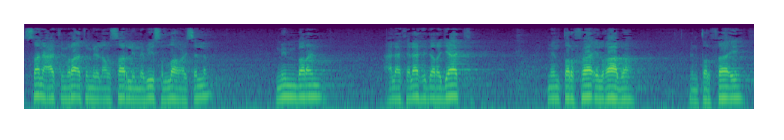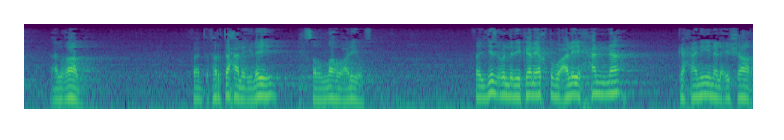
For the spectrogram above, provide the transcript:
وصنعت امرأة من الأنصار للنبي صلى الله عليه وسلم منبرا على ثلاث درجات من طرفاء الغابة من طرفاء الغابة. فارتحل إليه صلى الله عليه وسلم. فالجزع الذي كان يخطب عليه حن كحنين العشار.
